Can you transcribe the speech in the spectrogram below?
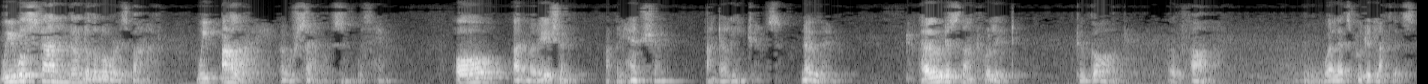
We will stand under the Lord's banner. We ally ourselves with Him. All admiration, apprehension, and allegiance. Now then, how does that relate to God, our Father? Well, let's put it like this.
